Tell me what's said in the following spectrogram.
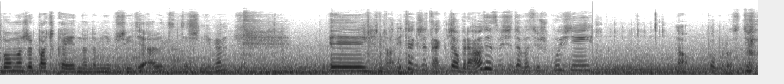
bo może paczka jedna do mnie przyjdzie, ale to też nie wiem. Yy, no i także tak, dobra, odezwę się do Was już później. No, po prostu.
